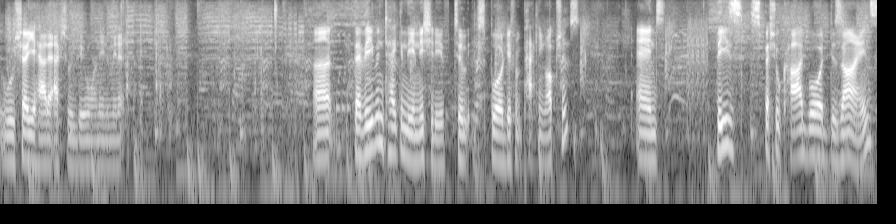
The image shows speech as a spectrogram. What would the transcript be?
we'll show you how to actually do one in a minute. Uh, they've even taken the initiative to explore different packing options and these special cardboard designs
